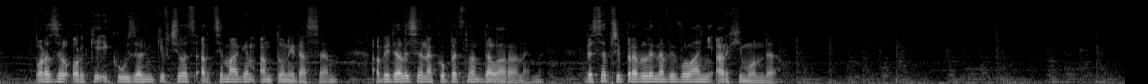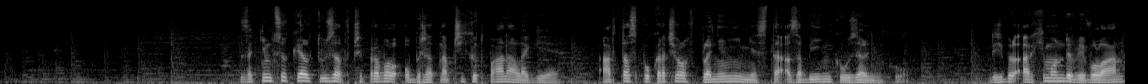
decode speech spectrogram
– porazil orky i kouzelníky v čele s arcimágem Antonidasem a vydali se na kopec nad Dalaranem, kde se připravili na vyvolání Archimonda. Zatímco Kel Tuzat připravoval obřad na příchod pána Legie, Artas pokračoval v plenění města a zabíjení kouzelníků. Když byl Archimonde vyvolán,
